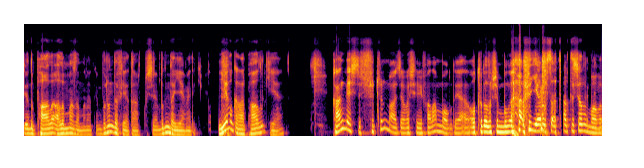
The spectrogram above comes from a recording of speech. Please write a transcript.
Diyordum pahalı alınmaz amına koyayım. Bunun da fiyatı artmış ya. Bunu da yiyemedik. Niye bu kadar pahalı ki ya? Kanka işte sütün mü acaba şeyi falan mı oldu ya? Oturalım şimdi bunu yarım saat tartışalım mı ama?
